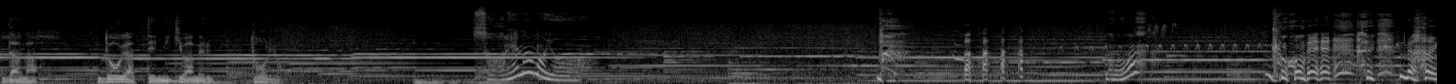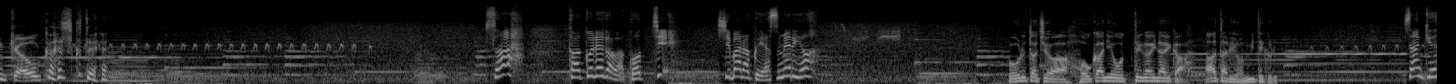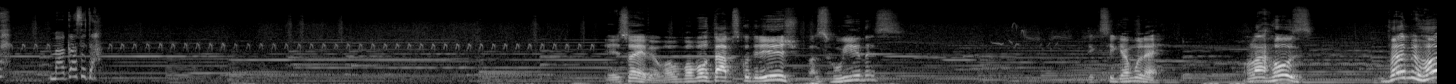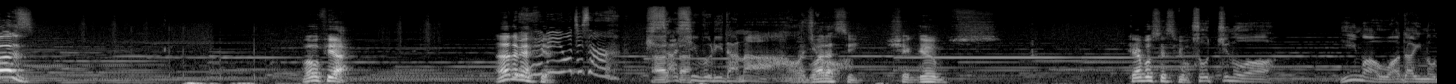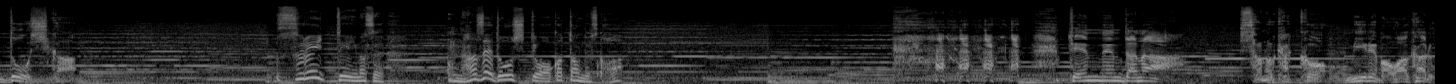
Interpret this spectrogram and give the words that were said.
だがどうやって見極める？棟梁。それなのよ。ん ごめんなんかおかしくてさあ隠れ家はこっちしばらく休めるよ俺たちは他に追っ手がいないか辺りを見てくるサンキュー任せた É isso aí, meu. Vamos, voltar pro esconderijo, pras ruínas. Tem que seguir a mulher. Vamos lá, Rose. Vamos, Rose! Vamos, fia. Anda, minha filha. おじさん Ah, 久 tá. しぶりだなお嬢 Agora sim. Chegamos. Quem é você, senhor? そっちのは今話題の同志かスレイって言いますなぜ同志って分かったんですか天然だな その格好見ればわかる。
